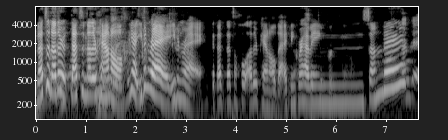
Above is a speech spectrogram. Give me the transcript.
That's another that's another panel. Yeah, even Rey, even Rey. But that that's a whole other panel that I think we're having Sunday. Sunday.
